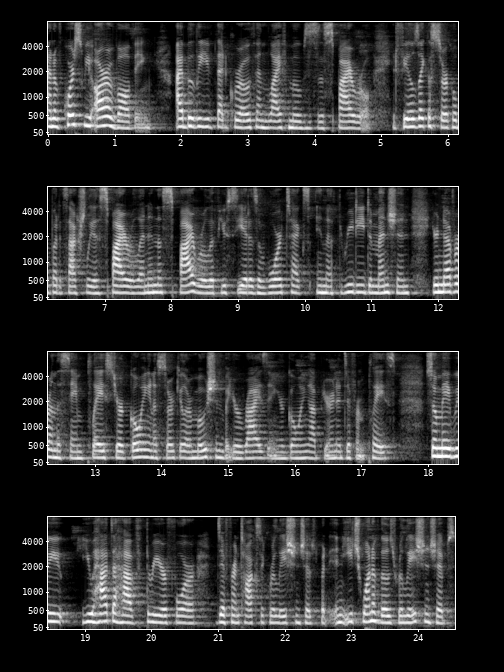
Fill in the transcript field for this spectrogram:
And of course, we are evolving. I believe that growth and life moves as a spiral. It feels like a circle, but it's actually a spiral. And in a spiral, if you see it as a vortex in a 3D dimension, you're never in the same place. You're going in a circular motion, but you're rising, you're going up, you're in a different place. So maybe you had to have three or four different toxic relationships, but in each one of those relationships,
